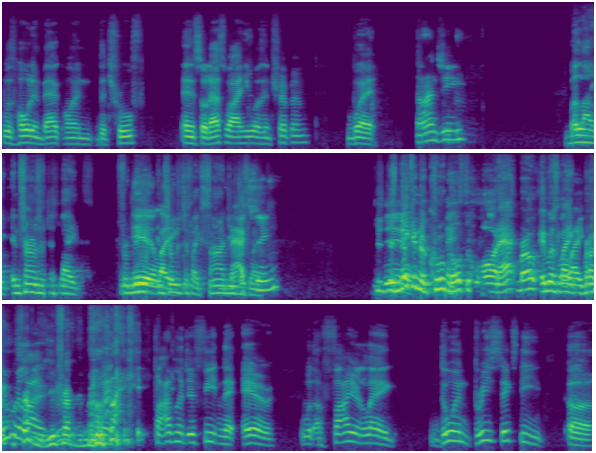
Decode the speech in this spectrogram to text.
was holding back on the truth, and so that's why he wasn't tripping. But Sanji, but like in terms of just like for me, Yeah, in like, terms of just like Sanji, just like maxing, just, yeah. making the crew go through all that, bro. It was like, Like, bro, you you, realize tripping, you you tripping, bro. like, 500 feet in the air with a fire leg, doing 360 uh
